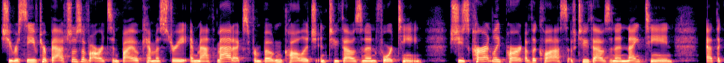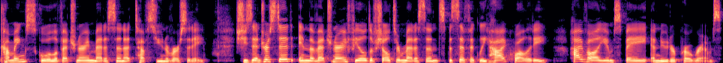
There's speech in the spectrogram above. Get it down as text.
She received her Bachelor's of Arts in Biochemistry and Mathematics from Bowdoin College in 2014. She's currently part of the class of 2019 at the Cummings School of Veterinary Medicine at Tufts University. She's interested in the veterinary field of shelter medicine, specifically high quality, high volume spay and neuter programs.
